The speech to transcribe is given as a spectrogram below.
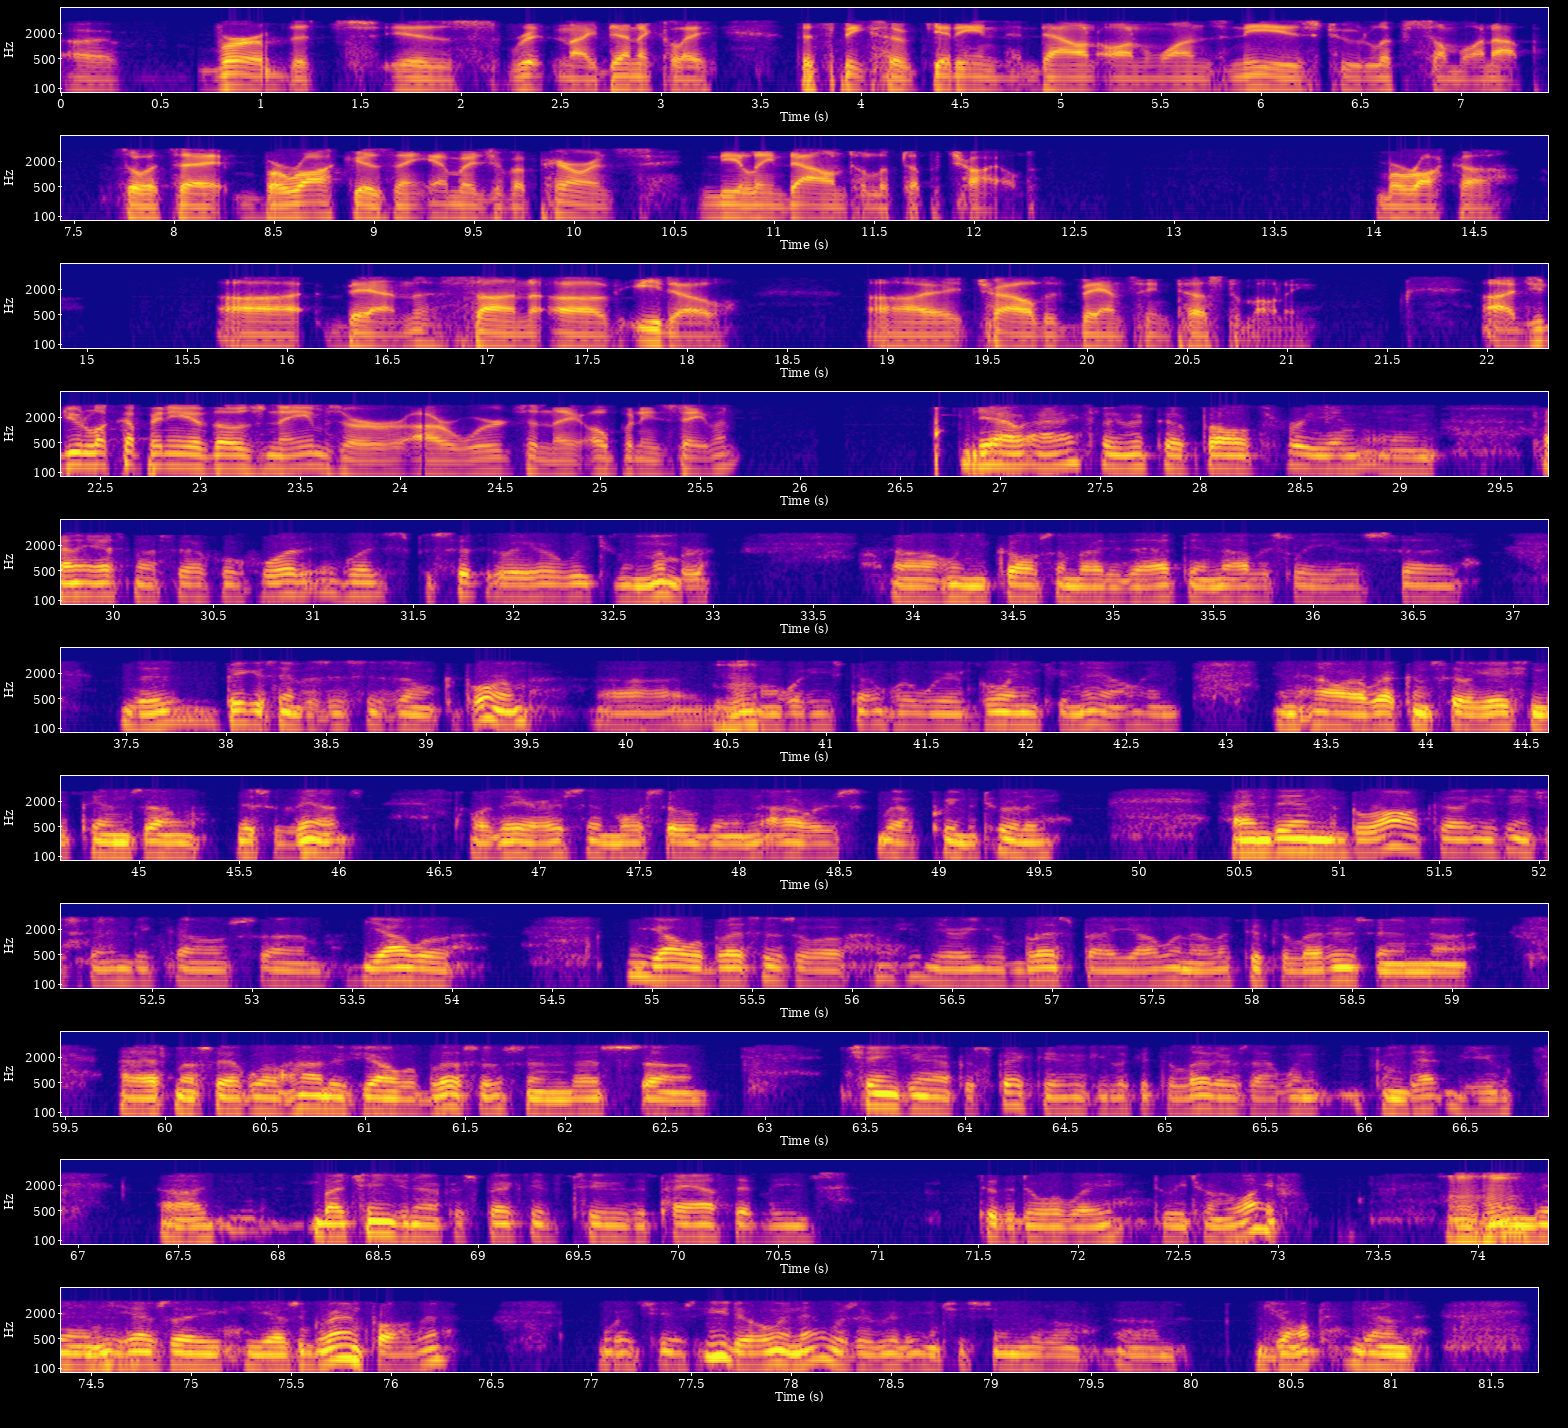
a verb that is written identically that speaks of getting down on one's knees to lift someone up. So it's a Barak is the image of a parent kneeling down to lift up a child. Baraka uh, Ben, son of Edo, uh, child advancing testimony. Uh, did you look up any of those names or, or words in the opening statement? Yeah, I actually looked up all three and, and kind of asked myself, well, what what specifically are we to remember uh, when you call somebody that? And obviously, is uh, the biggest emphasis is on Kippurim, uh, Mhm. on what he's done, what we're going into now, and and how our reconciliation depends on this event or theirs, and more so than ours, well, prematurely. And then Barak uh, is interesting because um, Yahweh Yahweh blesses, or you're blessed by Yahweh. And I looked at the letters, and uh, I asked myself, well, how does Yahweh bless us? And that's um, changing our perspective, if you look at the letters, I went from that view, uh, by changing our perspective to the path that leads to the doorway to eternal life. Mm-hmm. And then he has a he has a grandfather, which is Edo, and that was a really interesting little um, jaunt down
